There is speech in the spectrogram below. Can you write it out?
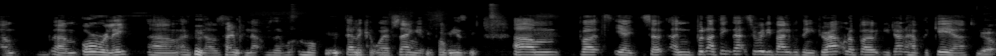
um, um, orally. Um, I, I was hoping that was a more delicate way of saying it. It probably isn't. Um, but yeah, so and but I think that's a really valuable thing. If you're out on a boat, you don't have the gear. Yeah.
